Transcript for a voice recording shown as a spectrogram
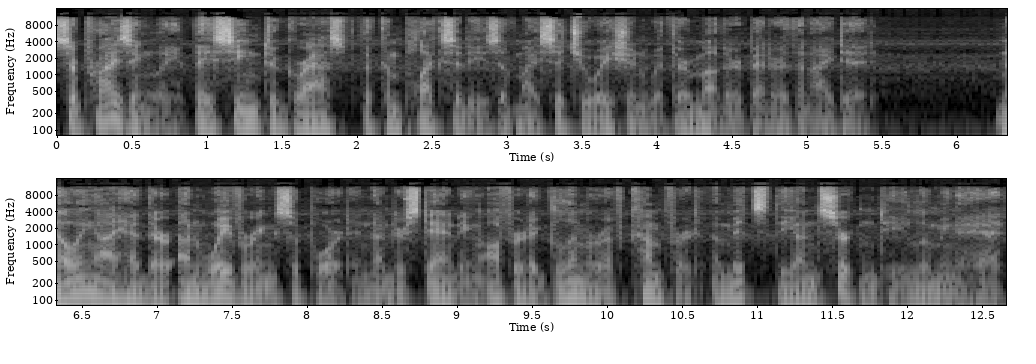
Surprisingly, they seemed to grasp the complexities of my situation with their mother better than I did. Knowing I had their unwavering support and understanding offered a glimmer of comfort amidst the uncertainty looming ahead.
